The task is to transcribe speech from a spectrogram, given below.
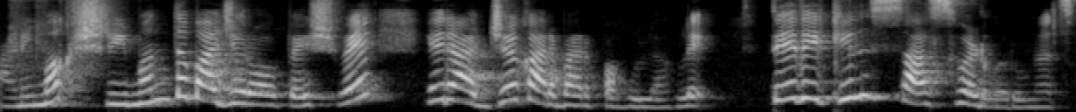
आणि मग श्रीमंत बाजीराव पेशवे हे राज्यकारभार पाहू लागले. ते देखील सासवडवरूनच.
